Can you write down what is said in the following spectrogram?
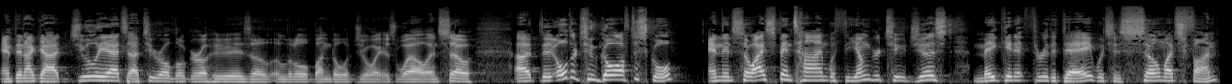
And then I got Juliet, a two year old little girl who is a, a, little bundle of joy as well. And so uh, the older two go off to school. And then so I spend time with the younger two just making it through the day, which is so much fun.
